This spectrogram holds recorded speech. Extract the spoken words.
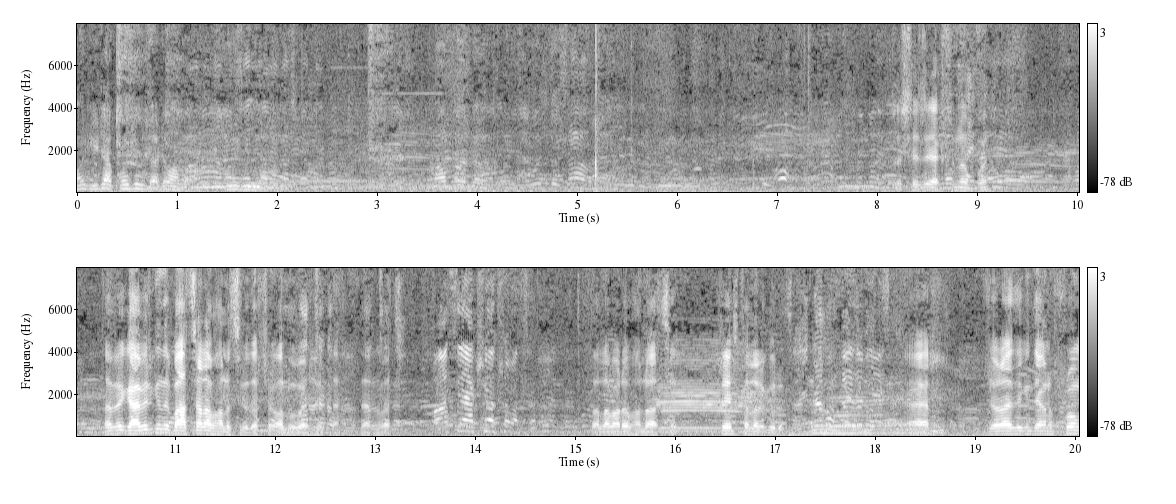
ওই যেটা কইতে ওটা হবে আমি দিন না শেষে একশো নব্বই। তবে গাভীর কিন্তু বাচ্চাটা ভালো ছিল, দর্শক, অল্প বয়সে দারুণ বাচ্চা। তলাবারও ভালো আছে ফ্রেশ তলার গরু। আর জোড়াতে কিন্তু এখন ফ্রম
